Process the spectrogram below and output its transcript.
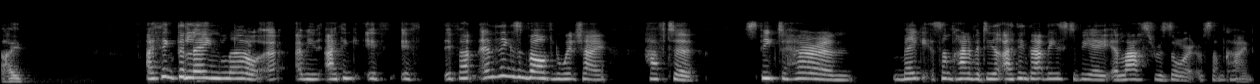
I I think the laying low. Uh, I mean, I think if if if anything is involved in which I have to speak to her and make it some kind of a deal, I think that needs to be a, a last resort of some kind.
